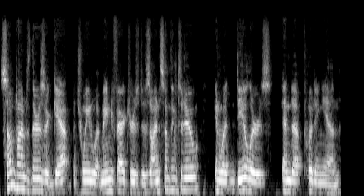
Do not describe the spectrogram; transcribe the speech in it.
Sometimes there's a gap between what manufacturers design something to do and what dealers end up putting in.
